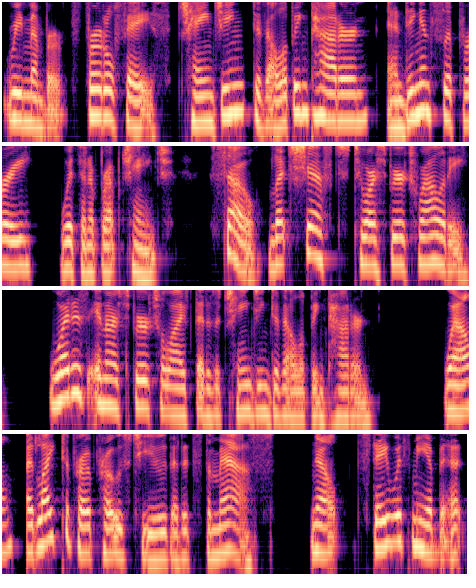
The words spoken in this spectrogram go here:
remember fertile phase, changing, developing pattern, ending in slippery with an abrupt change. So let's shift to our spirituality. What is in our spiritual life that is a changing, developing pattern? Well, I'd like to propose to you that it's the Mass. Now, stay with me a bit.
